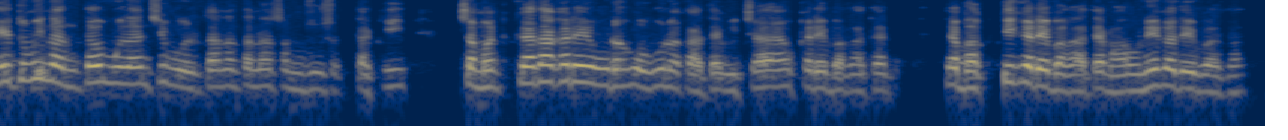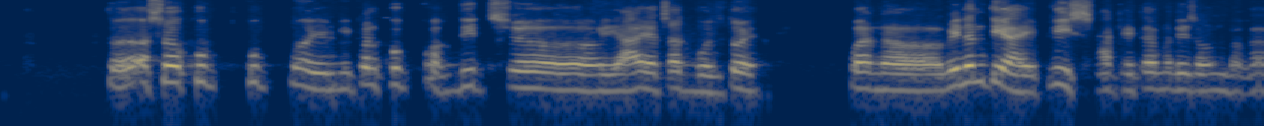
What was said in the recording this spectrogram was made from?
हे तुम्ही नंतर मुलांशी बोलताना त्यांना समजू शकता की चमत्काराकडे एवढं बघू नका त्या विचाराकडे बघा त्या त्या भक्तीकडे बघा त्या भावनेकडे बघा. तर असं खूप खूप म्हणजे मी पण खूप अगदीच या याच्यात बोलतोय. पण विनंती आहे प्लीज हा थिएटरमध्ये जाऊन बघा.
